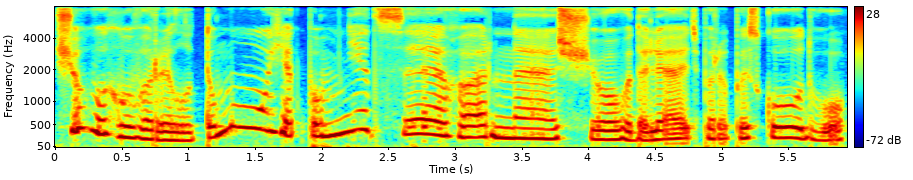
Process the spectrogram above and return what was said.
що ви говорили. Тому, як по мені, це гарне, що видаляють переписку удвох.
